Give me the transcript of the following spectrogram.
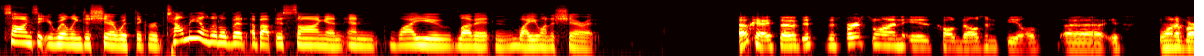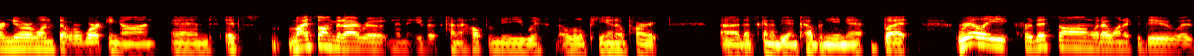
songs that you're willing to share with the group. Tell me a little bit about this song and and why you love it and why you want to share it. Okay, so this the first one is called Belgian Fields. Uh, it's one of our newer ones that we're working on, and it's my song that I wrote, and then Ava's kind of helping me with a little piano part uh, that's going to be accompanying it. But really, for this song, what I wanted to do was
